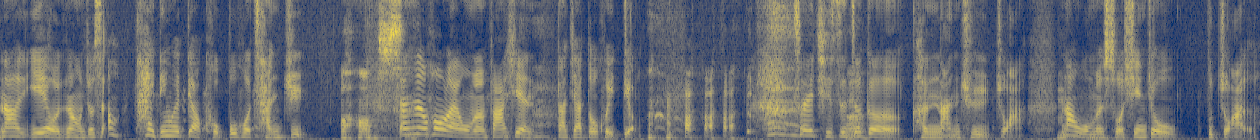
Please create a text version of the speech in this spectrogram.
那也有那种就是哦他一定会掉口布或餐具，但是后来我们发现大家都会掉，所以其实这个很难去抓。那我们索性就。不抓了，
